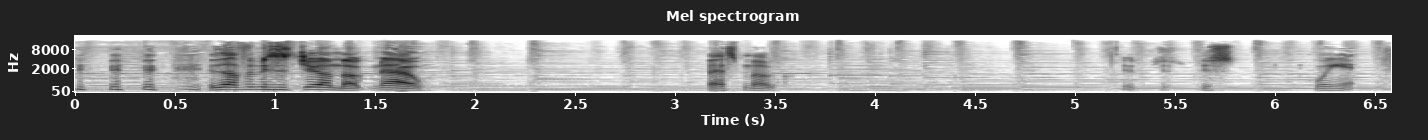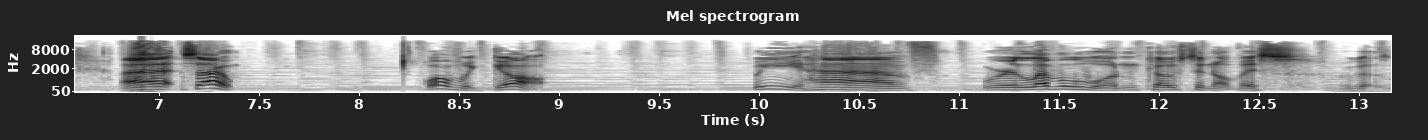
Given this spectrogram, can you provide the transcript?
Is that for Mrs. Joe Mug? No. Best mug. Just, just wing it. Uh, so, what have we got? We have... We're a level 1 Coaster Novice. We've got...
